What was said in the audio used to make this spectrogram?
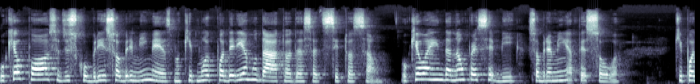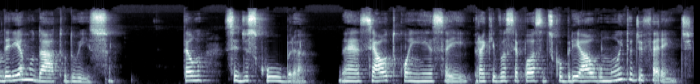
O que eu posso descobrir sobre mim mesmo que poderia mudar toda essa situação? O que eu ainda não percebi sobre a minha pessoa? Que poderia mudar tudo isso. Então, se descubra, né? se autoconheça aí, para que você possa descobrir algo muito diferente.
